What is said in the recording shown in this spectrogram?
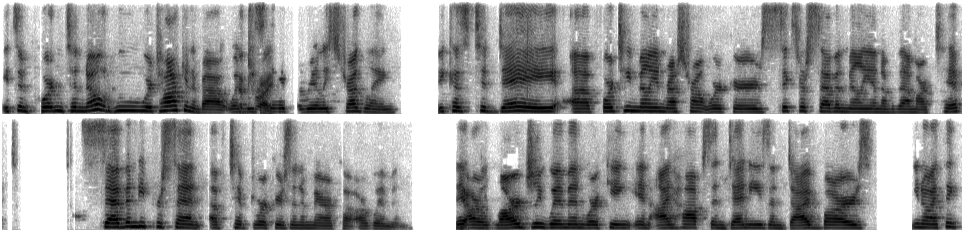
it's important to note who we're talking about when That's we right. say they're really struggling. Because today, uh, 14 million restaurant workers, six or seven million of them are tipped. 70% of tipped workers in America are women. They are largely women working in IHOPs and Denny's and dive bars. You know, I think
